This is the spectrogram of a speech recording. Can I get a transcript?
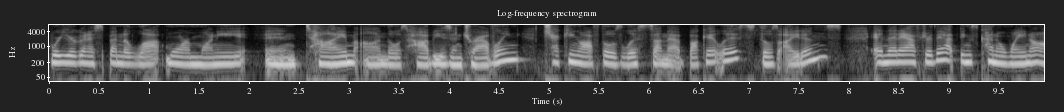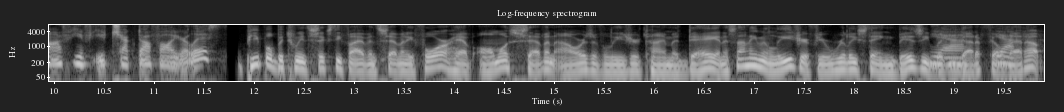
where you're going to spend a lot more money and time on those hobbies and traveling, checking off those lists on that bucket list, those items. And then after that, things kind of wane off. You've you checked off all your lists. People between 65 and 74 have almost seven hours of leisure time a day. And it's not even leisure if you're really staying busy, but yeah, you got to fill yeah. that up.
